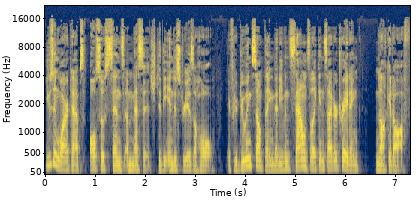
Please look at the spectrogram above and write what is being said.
Using wiretaps also sends a message to the industry as a whole. If you're doing something that even sounds like insider trading, knock it off.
